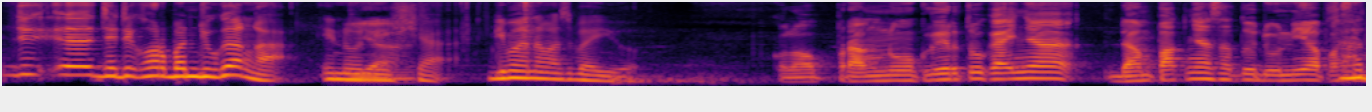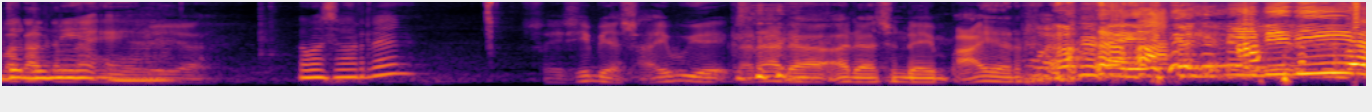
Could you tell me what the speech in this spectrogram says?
eh, jadi korban juga nggak Indonesia? Gimana Mas Bayu? Kalau perang nuklir tuh kayaknya dampaknya satu dunia pasti Satu bakal dunia kena. ya. Iya. Ke Mas Wardan? Saya sih biasa ibu ya, karena ada ada Sunda Empire. ini dia,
